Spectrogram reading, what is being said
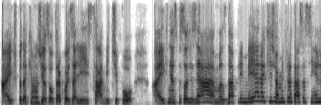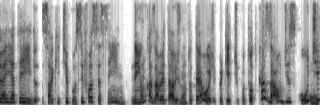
aí, tipo, daqui a uns dias outra coisa ali, sabe? Tipo, aí que nem as pessoas dizem, ah, mas na primeira que já me tratasse assim, eu já ia ter ido. Só que, tipo, se fosse assim, nenhum casal ia estar junto até hoje. Porque, tipo, todo casal discute Sim.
